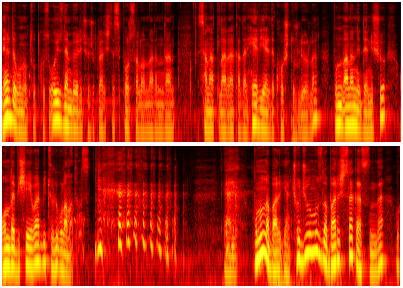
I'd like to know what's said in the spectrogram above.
Nerede bunun tutkusu? O yüzden böyle çocuklar işte spor salonlarından sanatlara kadar her yerde koşturuluyorlar. Bunun ana nedeni şu. Onda bir şey var bir türlü bulamadınız. yani bununla bar yani çocuğumuzla barışsak aslında o,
